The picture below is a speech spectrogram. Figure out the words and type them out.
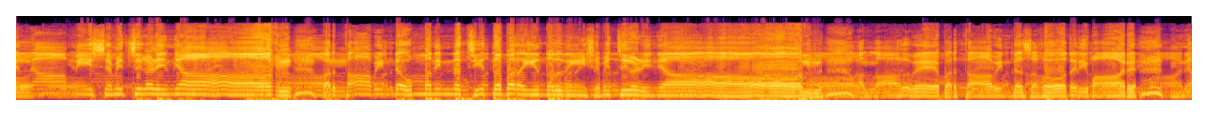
എല്ലാം നീ ക്ഷമിച്ചു കഴിഞ്ഞാൽ ഭർത്താവിന്റെ ഉമ്മ നിന്നെ ചീത്ത പറയുന്നത് ക്ഷമിച്ചു കഴിഞ്ഞാൽ ഭർത്താവിന്റെ സഹോദരിമാര് നിന്നെ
